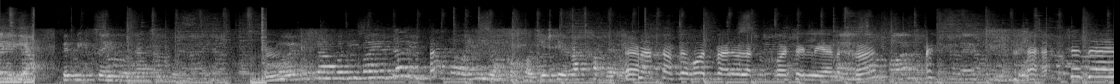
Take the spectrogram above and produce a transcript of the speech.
שלי במקצועי בונה ציבורית. אוהבת לעבוד עם הידיים. לא, אין לי לקוחות, יש לי רק חברות. החברות ועלו לקוחות שלי, נכון? שזה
